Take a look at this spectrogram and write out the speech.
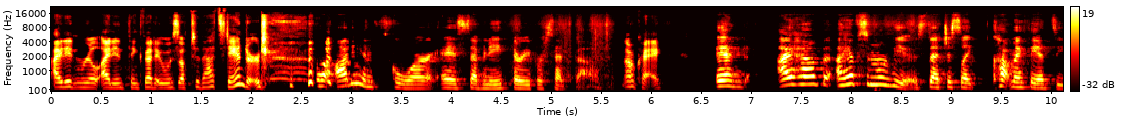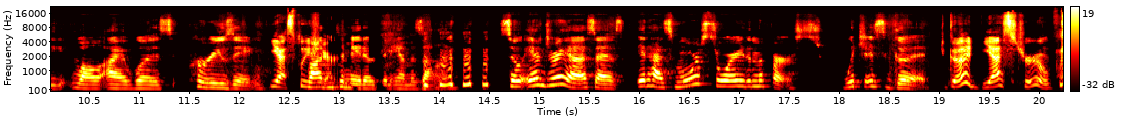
I didn't real I didn't think that it was up to that standard. The audience score is 70 30% though. okay. And I have I have some reviews that just like caught my fancy while I was perusing Yes, please Rotten share. Tomatoes and Amazon. so Andrea says it has more story than the first, which is good. Good. Yes, true.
